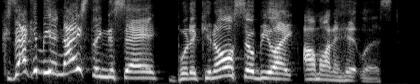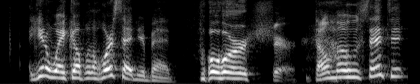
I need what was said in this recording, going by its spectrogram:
Because that can be a nice thing to say, but it can also be like, "I'm on a hit list You're gonna wake up with a horse head in your bed. for sure." Don't know who sent it.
